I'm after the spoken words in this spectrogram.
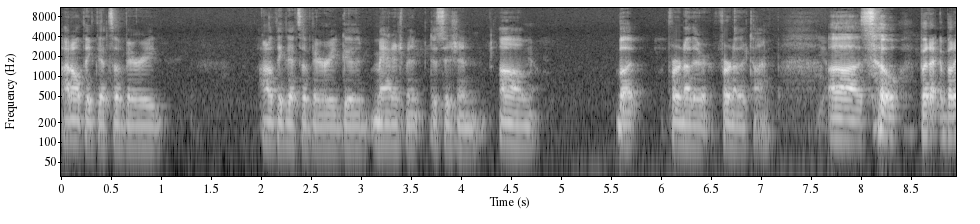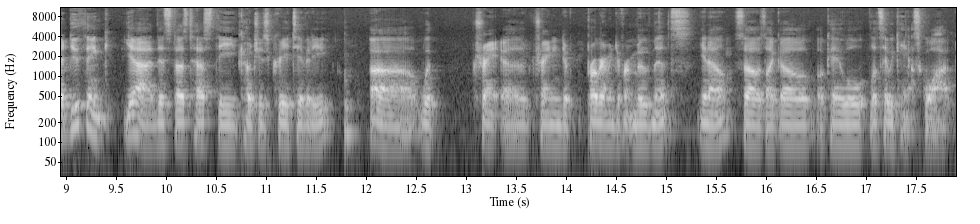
I don't think that's a very, I don't think that's a very good management decision. Um, but for another for another time. Uh, so, but I- but I do think yeah, this does test the coach's creativity uh, with train uh, training, programming different movements. You know, so I was like, oh, okay, well, let's say we can't squat,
